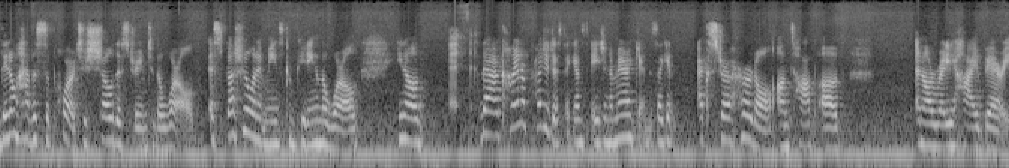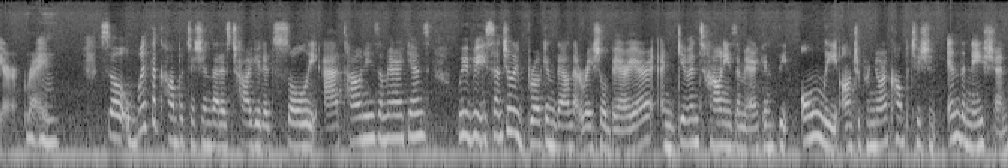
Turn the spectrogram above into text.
they don't have the support to show this dream to the world, especially when it means competing in the world. You know, that are kind of prejudiced against Asian Americans. It's like an extra hurdle on top of an already high barrier, right? Mm-hmm. So, with the competition that is targeted solely at Taiwanese Americans, we've essentially broken down that racial barrier and given Taiwanese Americans the only entrepreneur competition in the nation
